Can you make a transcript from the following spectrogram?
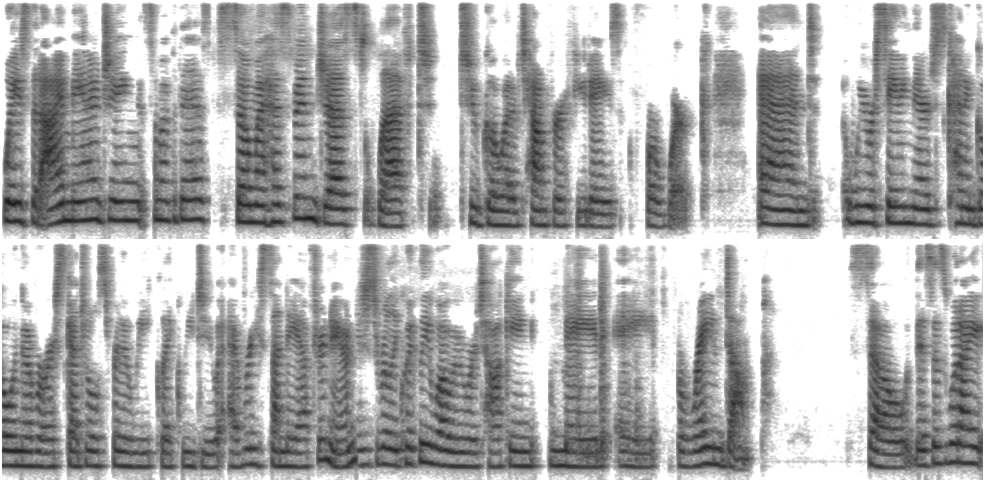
ways that I'm managing some of this. So my husband just left to go out of town for a few days for work. And we were standing there just kind of going over our schedules for the week like we do every Sunday afternoon. Just really quickly while we were talking, made a brain dump. So, this is what I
